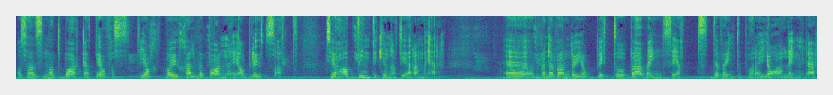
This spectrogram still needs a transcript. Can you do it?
Och sen ser man tillbaka att jag, fast jag var ju själv ett barn när jag blev utsatt. Så jag hade inte kunnat göra mer. Eh, men det var ändå jobbigt att behöva inse att det var inte bara jag längre.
